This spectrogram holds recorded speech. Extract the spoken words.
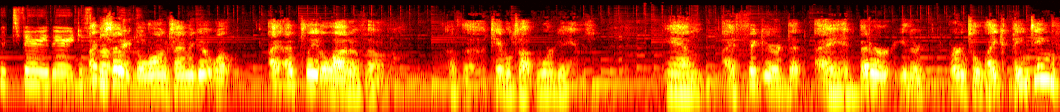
It's very, very difficult. I decided a long time ago. Well, I, I played a lot of uh, of the tabletop war games, and I figured that I had better either learn to like painting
